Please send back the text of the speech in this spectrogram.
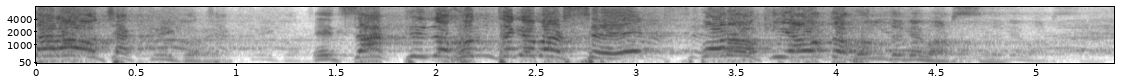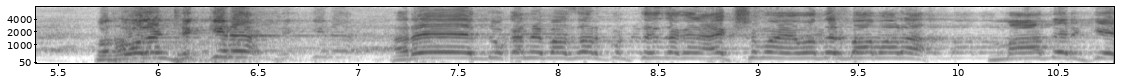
তারাও চাকরি করে। এই চাকরি যখন থেকে বাড়ছে, পরকিয়াও তখন থেকে বাড়ছে। কথা বলেন ঠিক কিনা? আরে দোকানে বাজার করতে যাবেন এক সময় আমাদের বাবারা, মাদেরকে,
